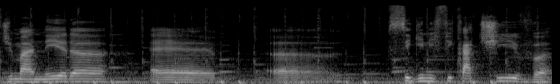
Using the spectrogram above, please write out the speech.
de maneira é, uh, significativa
